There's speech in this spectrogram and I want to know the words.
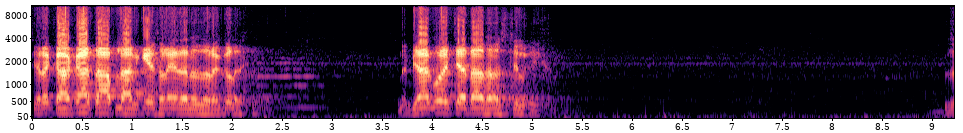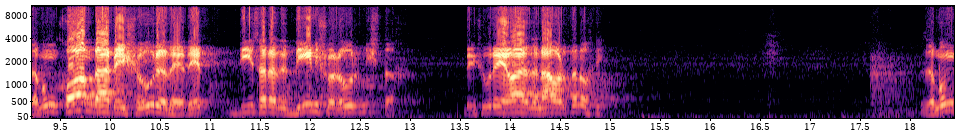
چېره کاکا تا پلانکې سړی د نظره کړی نو بیا ګوره چا تا سره سټیل کوي زمونږ قوم دا بې شعور دی دی دی سره د دین شعور نشته بې شعور یوازې د ناوړتلو خي زمونږ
